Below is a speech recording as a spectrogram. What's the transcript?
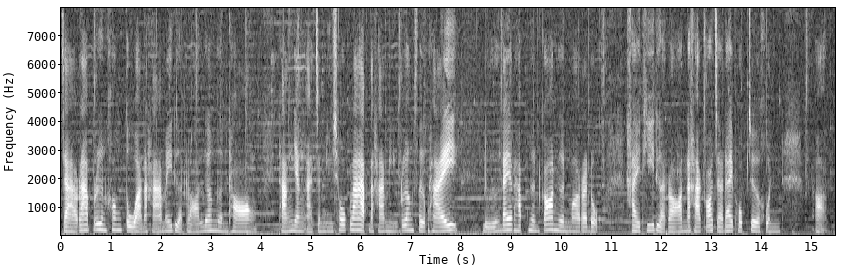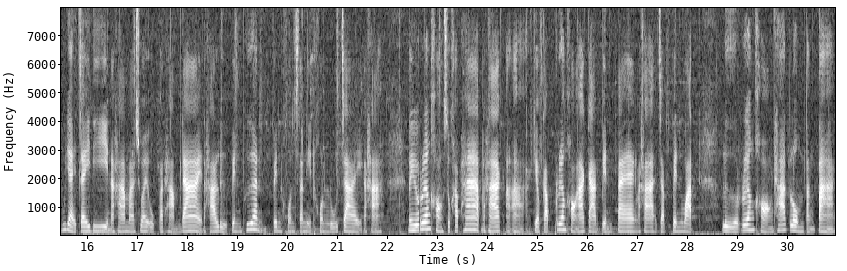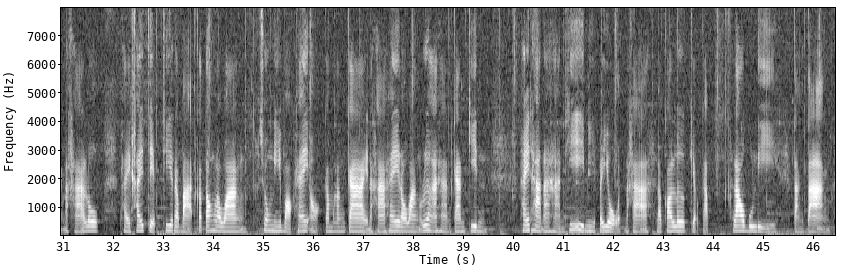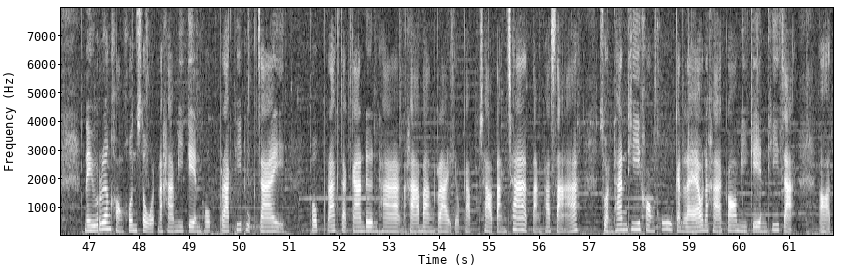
จะราบรื่นคล่องตัวนะคะ ไม่เดือดร้อนเรื่องเงินทอง ทั้งยังอาจจะมีโชคลาภนะคะ มีเรื่องเซอร์ไพรส์หรือได้รับเงินก้อนเงินมรดก ใครที่เดือดร้อนนะคะ ก็จะได้พบเจอคนผู้ใหญ่ใจดีนะคะ มาช่วยอุปถัมภ์ได้นะคะ หรือเป็นเพื่อนเป็นคนสนิทคนรู้ใจนะคะ ในเรื่องของสุขภาพนะคะอ่าอ่าเกี่ยวกับเรื่องของอากาศเปลี่ยนแปลงนะคะอาจจะเป็นหวัดหรือเรื่องของธาตุลมต่างๆนะคะโรคภัยไข้เจ็บที่ระบาดก็ต้องระวัง ช่วงนี้บอกให้ออกกำลังกายนะคะ ให้ระวังเรื่องอาหารการกิน ให้ทานอาหารที่มีประโยชน์นะคะ แล้วก็เลิกเกี่ยวกับเหล้าบุหรี่ต่างๆ ในเรื่องของคนโสดนะคะ มีเกณฑ์พบรักที่ถูกใจ พบรักจากการเดินทางนะคะ บางรายเกี่ยวกับชาวต่างชาติต่างภาษา ส่วนท่านที่คองคู่กันแล้วนะคะ ก็มีเกณฑ์ที่จะ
